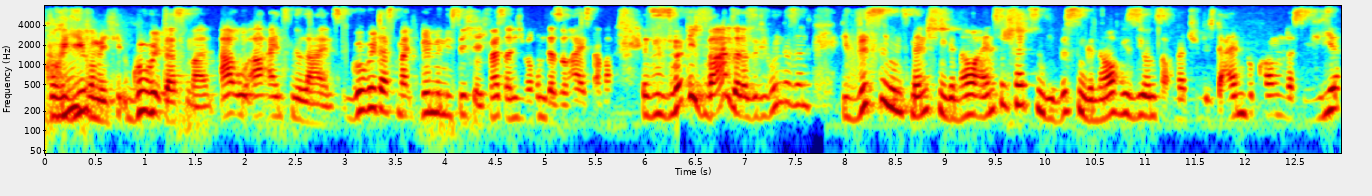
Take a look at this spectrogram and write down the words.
Korrigiere mich, googelt das mal. AUA 101. Googelt das mal, ich bin mir nicht sicher. Ich weiß auch nicht, warum der so heißt, aber es ist wirklich Wahnsinn. Also die Hunde sind, die wissen uns Menschen genau einzuschätzen, die wissen genau, wie sie uns auch natürlich dahin bekommen, dass wir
